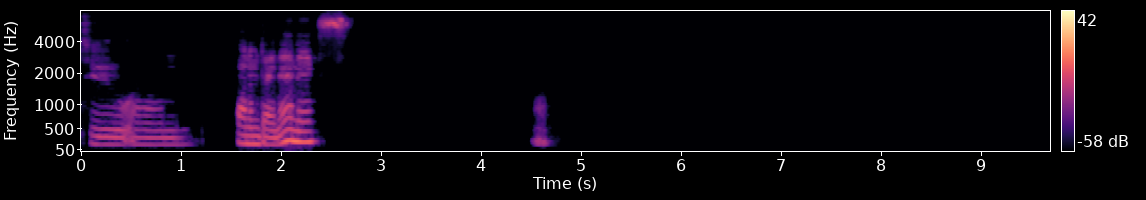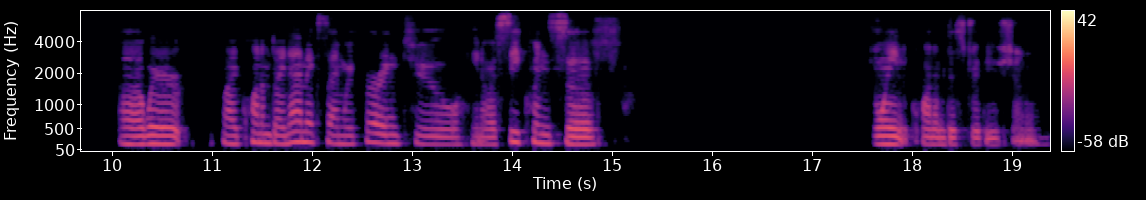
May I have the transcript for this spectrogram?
to um, quantum dynamics. Oh. Uh, where by quantum dynamics, I'm referring to, you know, a sequence of joint quantum distribution.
